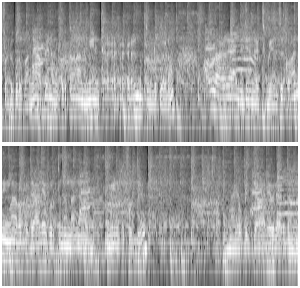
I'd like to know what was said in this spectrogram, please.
ஃபுட்டு கொடுப்பாங்க. அப்படியே நம்ம கொடுத்தோன்னா அந்த மீன் கட கட கட கடன்னு துண்டு போயிடும். அவ்வளோ அழகாக இருந்துச்சு அந்த எக்ஸ்பீரியன்ஸு குழந்தைங்களாம் ரொம்ப ஜாலியாக கொடுத்துன்னு இருந்தாங்க அந்த மீனுக்கு ஃபுட்டு பார்த்திங்கன்னா எப்படி ஜாலியாக விளையாடுதாங்க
